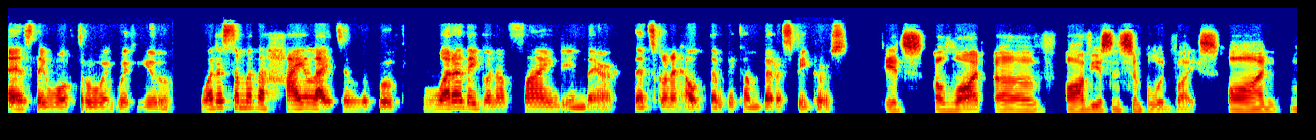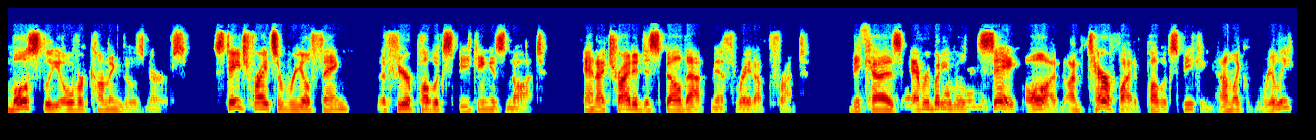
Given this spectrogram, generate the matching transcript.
As they walk through it with you. What are some of the highlights in the book? What are they going to find in there that's going to help them become better speakers? It's a lot of obvious and simple advice on mostly overcoming those nerves. Stage fright's a real thing. The fear of public speaking is not. And I try to dispel that myth right up front because everybody will say, Oh, I'm terrified of public speaking. And I'm like, Really?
